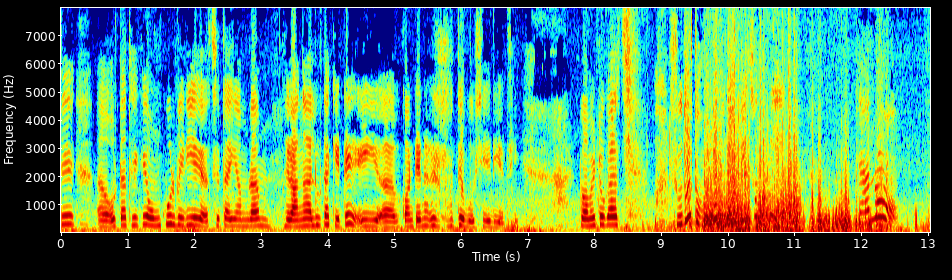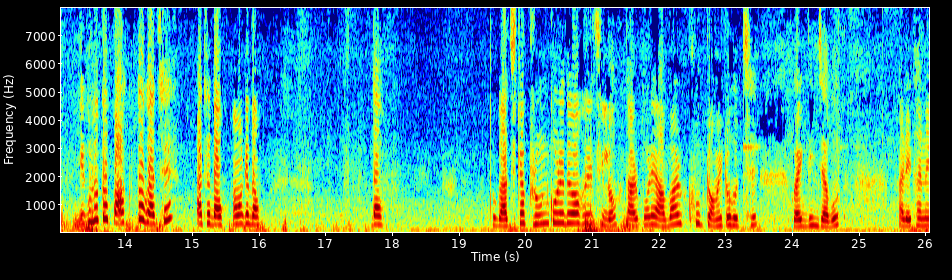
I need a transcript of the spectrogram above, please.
যে ওটা থেকে অঙ্কুর বেরিয়ে গেছে, তাই আমরা রাঙা আলুটা কেটে এই কন্টেনারের মধ্যে বসিয়ে দিয়েছি। টমেটো গাছ, শুধু টমেটো লাগিয়েছো তুমি? কেন? এগুলো তো পাকতো গাছে। আচ্ছা দাও, আমাকে দাও। দাও। তো গাছটা প্রুন করে দেওয়া হয়েছিল। তারপরে আবার খুব টমেটো হচ্ছে, কয়েকদিন যাবত আর এখানে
